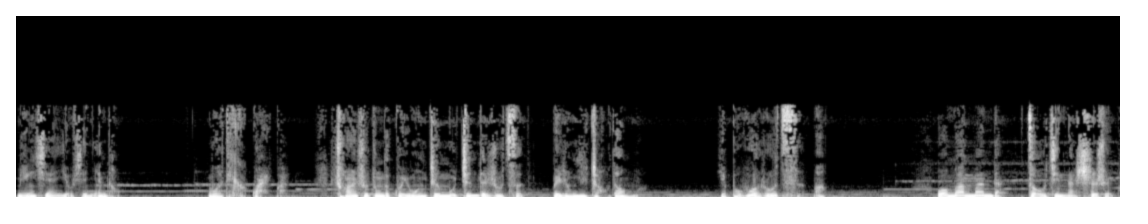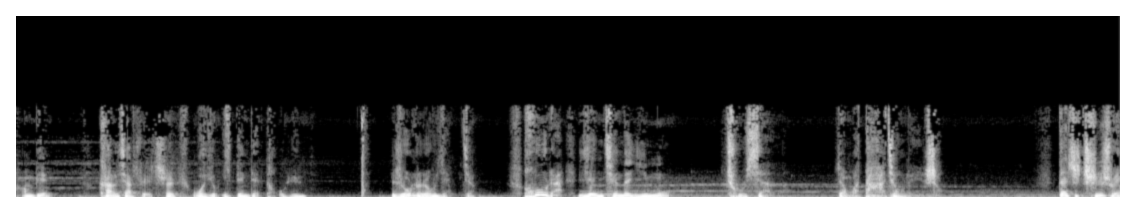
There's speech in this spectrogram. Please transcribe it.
明显有些年头。我的个乖乖！传说中的鬼王真墓真的如此被容易找到吗？也不过如此嘛。我慢慢的走进那池水旁边，看了下水池，我有一点点头晕，揉了揉眼睛，忽然眼前的一幕出现了，让我大叫了一声。但是池水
